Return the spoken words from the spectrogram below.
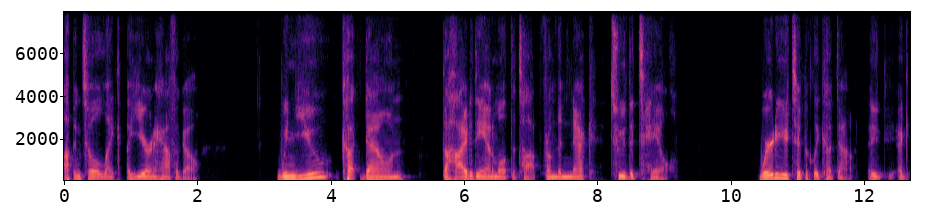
up until like a year and a half ago. When you cut down the hide of the animal at the top from the neck to the tail, where do you typically cut down? It,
